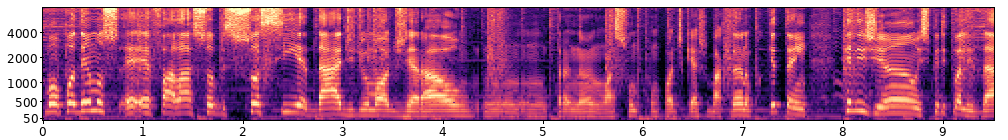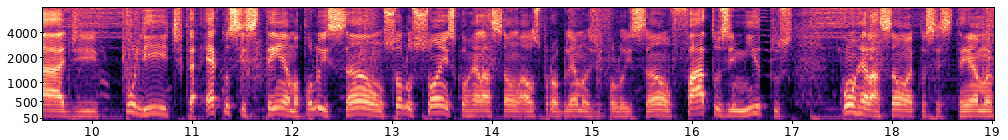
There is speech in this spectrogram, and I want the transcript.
Bom, podemos é, é, falar sobre sociedade de um modo geral, um, um, né, um assunto para um podcast bacana, porque tem religião, espiritualidade, política, ecossistema, poluição, soluções com relação aos problemas de poluição, fatos e mitos com relação ao ecossistema.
